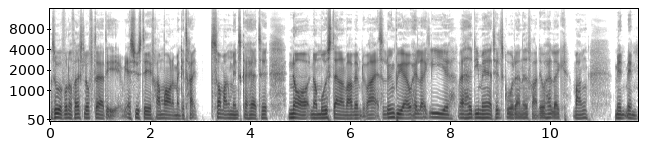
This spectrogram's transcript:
og så ud og få noget frisk luft der. Det, jeg synes, det er fremragende, at man kan træ, så mange mennesker hertil, når, når modstanderen var, hvem det var. Altså Lyngby er jo heller ikke lige, øh, hvad havde de med at tilskuere dernede fra? Det var heller ikke mange. Men, men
